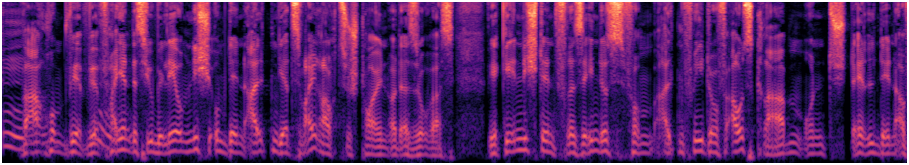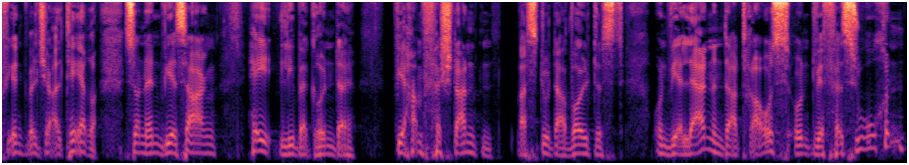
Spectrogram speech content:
mhm. warum, wir, wir mhm. feiern das Jubiläum nicht, um den Alten jetzt Weihrauch zu streuen oder sowas. Wir gehen nicht den Fresenius vom alten Friedhof ausgraben und stellen den auf irgendwelche Altäre, sondern wir sagen, hey, lieber Gründer, wir haben verstanden, was du da wolltest. Und wir lernen daraus und wir versuchen,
